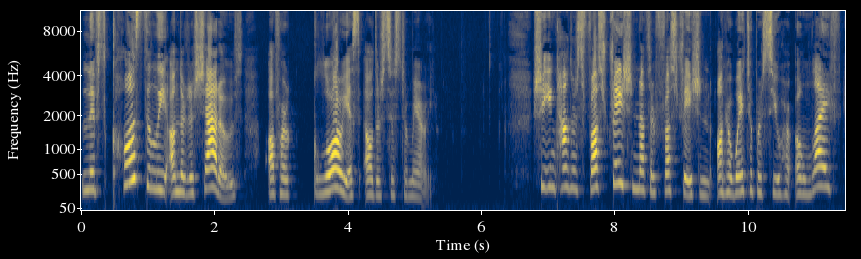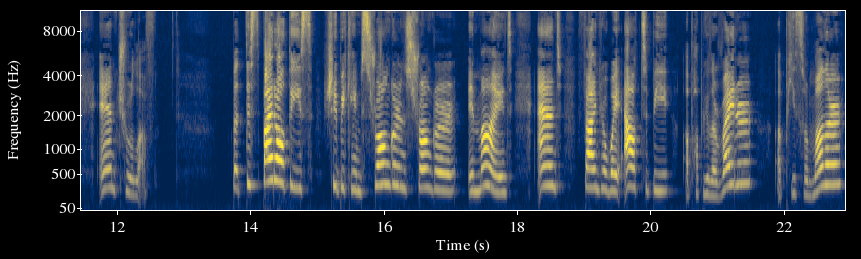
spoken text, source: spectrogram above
lives constantly under the shadows of her glorious elder sister Mary. She encounters frustration after frustration on her way to pursue her own life and true love. But despite all these, she became stronger and stronger in mind and found her way out to be a popular writer, a peaceful mother,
